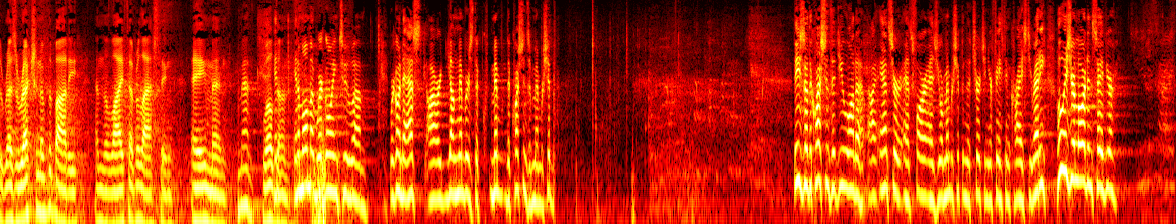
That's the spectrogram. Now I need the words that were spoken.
the resurrection of the body, and the life everlasting. Amen. Amen. Well In- done. In a moment, we're going to um, we're going to ask our young members the mem- the questions of membership. These are the questions that you want to uh, answer as far as your membership in the church and your faith in Christ. You ready? Who is your Lord and Savior? Jesus Christ.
